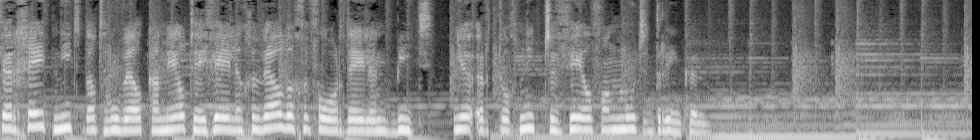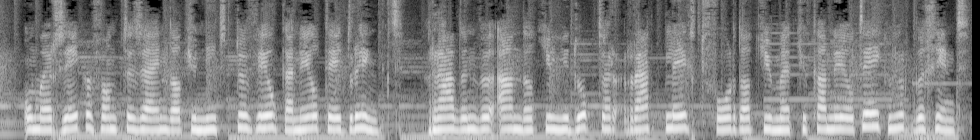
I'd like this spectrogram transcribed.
Vergeet niet dat hoewel kaneelthee vele geweldige voordelen biedt, je er toch niet te veel van moet drinken. Om er zeker van te zijn dat je niet te veel kaneelthee drinkt, raden we aan dat je je dokter raadpleegt voordat je met je kaneeltheekuur begint,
